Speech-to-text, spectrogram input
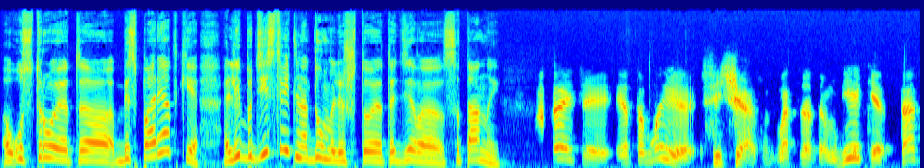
э, устроит а, беспорядки, либо действительно думали, что это дело сатаны? Знаете, это мы сейчас, в 20 веке, так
